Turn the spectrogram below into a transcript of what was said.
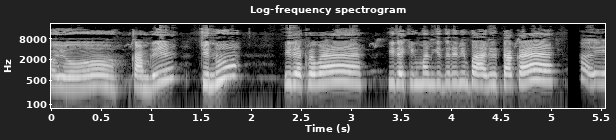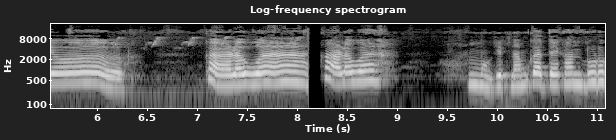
ಅಯ್ಯೋ, ಕಾಮ್ರಿ, ಚಿನ್ನು ಇದಕ್ರವ ಇದಕ್ಕಿಂಗ್ ಮನ್ಗಿದ್ರೆ ನೀವು ಬಾರಿ ಇಟ್ಟಾಕ? ಅಯ್ಯೋ, ಕಾಳವ್ವ ಕಾಳವ್ವ. ಮುಗಿತ್ ನಮ್ ಕತೆ ಕಂಡ್ಬಿಡು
